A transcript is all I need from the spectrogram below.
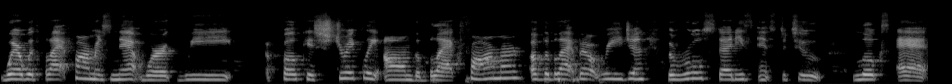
where with black farmers network we focus strictly on the black farmer of the black belt region the rural studies institute looks at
